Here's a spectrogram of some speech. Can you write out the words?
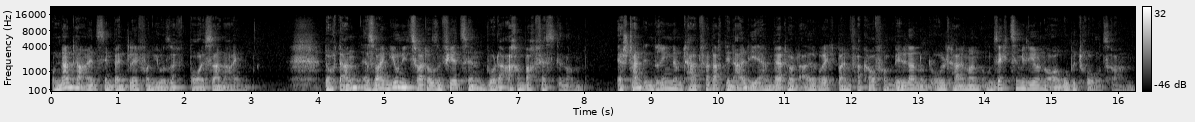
und nannte einst den Bentley von Joseph Beuys sein eigen. Doch dann, es war im Juni 2014, wurde Achenbach festgenommen. Er stand in dringendem Tatverdacht, den Aldi-Ehren Berthold Albrecht beim Verkauf von Bildern und Oldtimern um 16 Millionen Euro betrogen zu haben.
